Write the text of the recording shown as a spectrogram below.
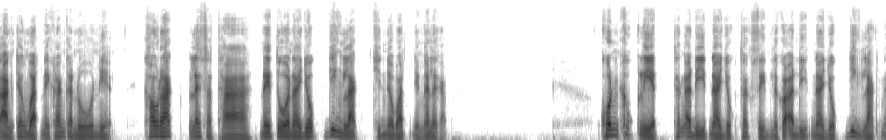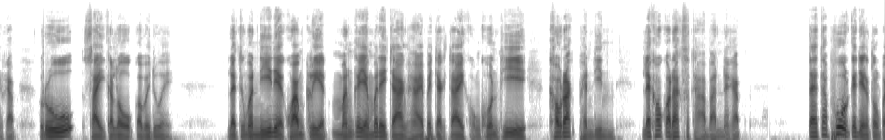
ต่างจังหวัดในครั้งกระนูนเนี่ยเขารักและศรัทธาในตัวนายกยิ่งลักษณ์ชินวัตรอย่างนั้นแหละครับ คนเขาเกลียดทั้งอดีตนายกทักษิณแล้วก็อดีตนายกยิ่งลักษณ์นะครับ รู้ใส่กะโหลกเอาไว้ด้วย และถึงวันนี้เนี่ยความเกลียดมันก็ยังไม่ได้จางหายไปจากใจของคนที่เขารักแผ่นดิน และเขาก็รักสถาบันนะครับ แต่ถ้าพูดกันอย่างตรงไป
